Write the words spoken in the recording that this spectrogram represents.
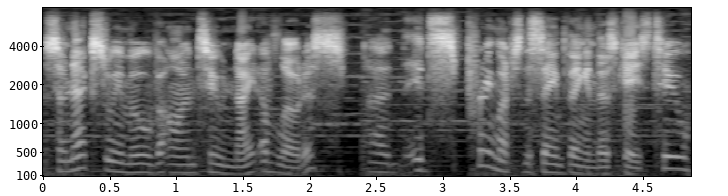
So next we move on to Knight of Lodis. Uh, it's pretty much the same thing in this case too.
